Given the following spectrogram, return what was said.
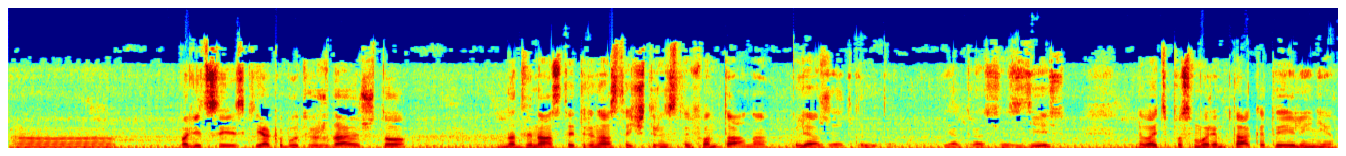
э, полицейские якобы утверждают, что на 12, 13, 14 фонтана пляжи открыты. Я как раз сейчас здесь. Давайте посмотрим, так это или нет.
